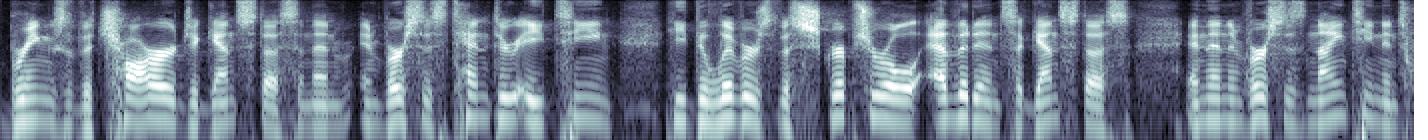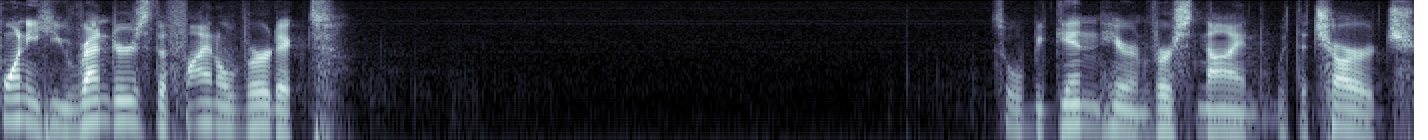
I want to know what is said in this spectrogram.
brings the charge against us. And then in verses 10 through 18, he delivers the scriptural evidence against us. And then in verses 19 and 20, he renders the final verdict. So we'll begin here in verse 9 with the charge.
